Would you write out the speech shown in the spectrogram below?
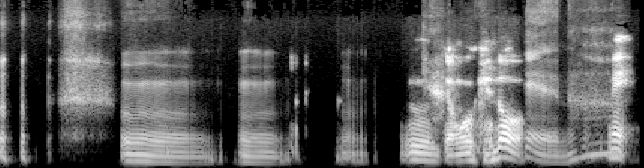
うーん。うん。うーんって思うけど。ね、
